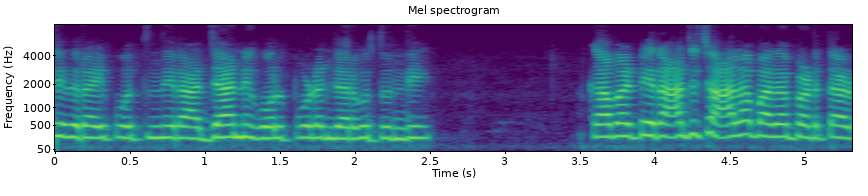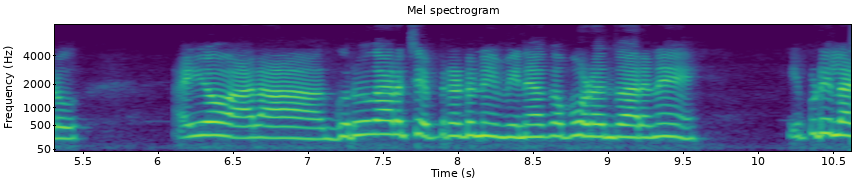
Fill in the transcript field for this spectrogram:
చెదురైపోతుంది రాజ్యాన్ని కోల్పోవడం జరుగుతుంది. కాబట్టి రాజు చాలా బాధపడతాడు. అయ్యో అలా గురువుగారు చెప్పినట్టు నేను వినకపోవడం ద్వారానే ఇప్పుడు ఇలా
